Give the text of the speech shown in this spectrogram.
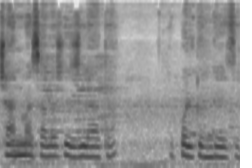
छान मसाला शिजला आता. पलटून घ्यायचा.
